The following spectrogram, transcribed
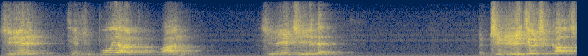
直就是不要转弯，直直的，指就是告诉，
